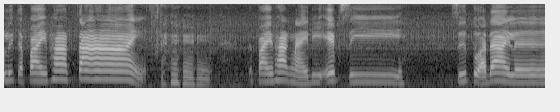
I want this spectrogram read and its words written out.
หรือจะไปภาคใต้ จะไปภาคไหนดี FC ซื้อตั๋วได้เลย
